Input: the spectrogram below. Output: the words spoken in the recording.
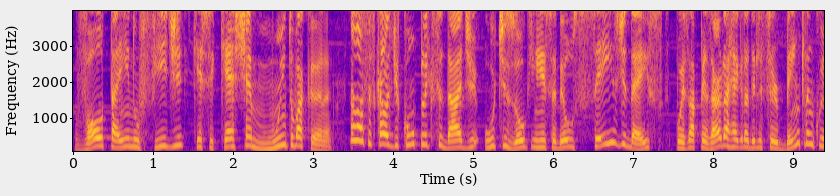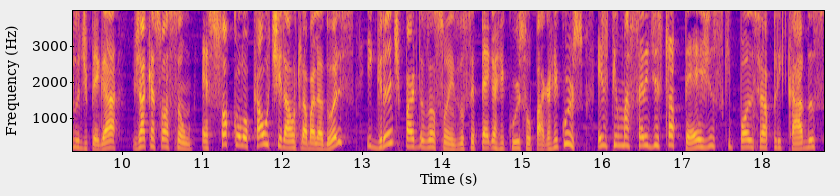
volta aí no feed que esse cast é muito bacana. Na nossa escala de complexidade, o Tzolk'in recebeu 6 de 10, pois apesar da regra dele ser bem tranquila de pegar, já que a sua ação é só colocar ou tirar um trabalhadores, e grande parte das ações você pega recurso ou paga recurso, ele tem uma série de estratégias que podem ser aplicadas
